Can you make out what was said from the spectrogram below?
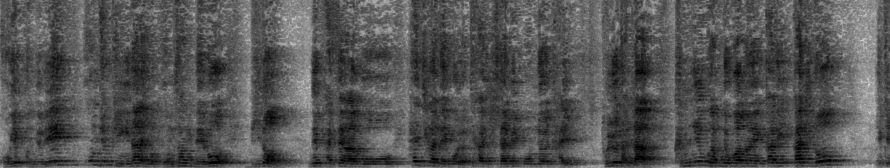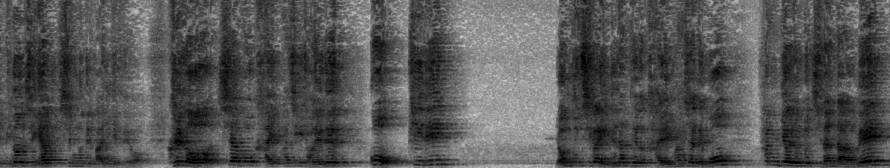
고객분들이 홈쇼핑이나 이런 보험상대로 민원을 발생하고 해지가 되고 여태까지 기납입 보험료를 돌려달라 금융감독원에까지도 이렇게 민원 제기하시는 분들이 많이 계세요. 그래서 치아보험 가입하시기 전에는 꼭 필히 영구치가 있는 상태에서 가입을 하셔야 되고 3개월 정도 지난 다음에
